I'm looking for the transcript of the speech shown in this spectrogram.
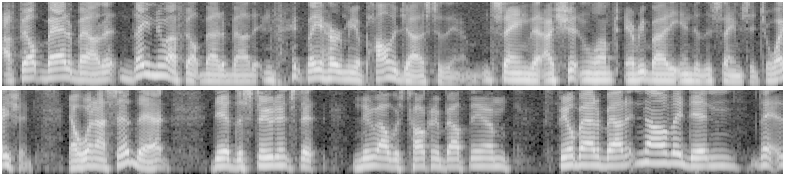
I felt bad about it. They knew I felt bad about it. In fact, they heard me apologize to them, saying that I shouldn't lump everybody into the same situation. Now, when I said that, did the students that knew I was talking about them feel bad about it? No, they didn't. They,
